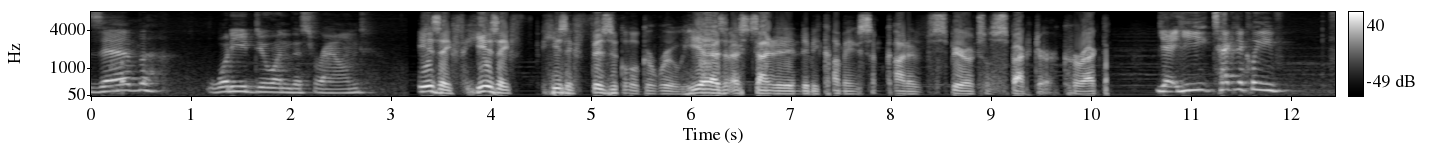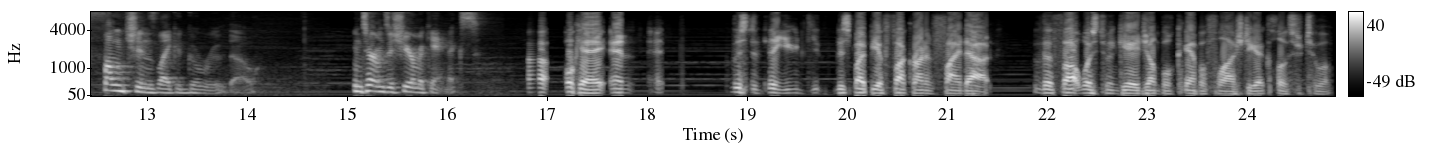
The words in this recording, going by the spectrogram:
Zeb, what are you doing this round? He is a he is a he is a physical Garou. He hasn't ascended into becoming some kind of spiritual specter, correct? Yeah, he technically functions like a Garou, though, in terms of sheer mechanics. Uh, okay, and, and this is the thing. You, you- this might be a fuck around and find out. The thought was to engage Umbral Camouflage to get closer to him.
